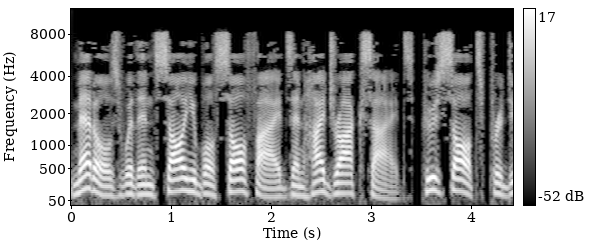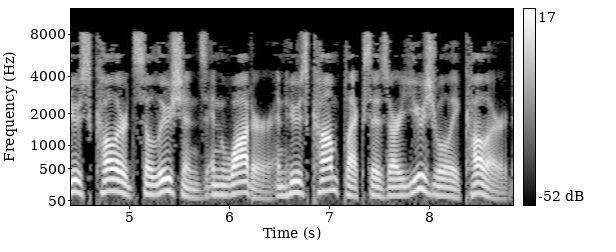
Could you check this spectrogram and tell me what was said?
metals with insoluble sulfides and hydroxides, whose salts produce colored solutions in water and whose complexes are usually colored.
